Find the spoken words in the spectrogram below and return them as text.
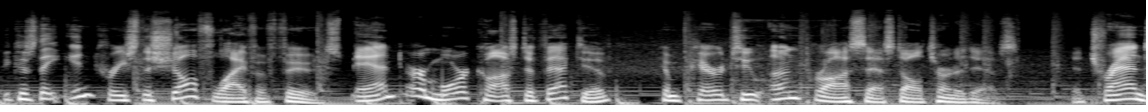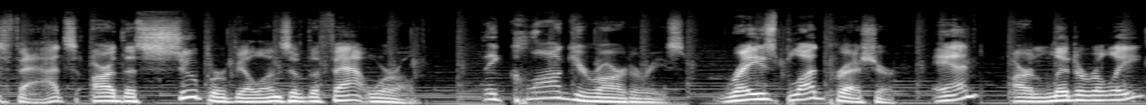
because they increase the shelf life of foods and are more cost effective compared to unprocessed alternatives. The trans fats are the supervillains of the fat world. They clog your arteries, raise blood pressure, and are literally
